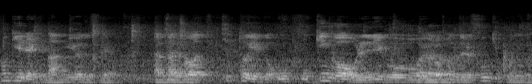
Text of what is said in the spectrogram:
후기를 이렇게 남겨주세요. 약간. 저 틱톡 이거 우- 웃긴 거 올리고 맞아요. 여러분들의 후기 보는 거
